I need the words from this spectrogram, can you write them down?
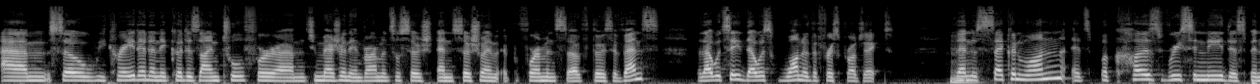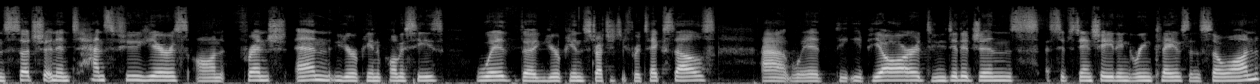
Um, so we created an eco design tool for um, to measure the environmental social and social performance of those events. But I would say that was one of the first projects. Mm. Then the second one, it's because recently there's been such an intense few years on French and European policies with the European strategy for textiles, uh, with the EPR, due diligence, substantiating green claims, and so on.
